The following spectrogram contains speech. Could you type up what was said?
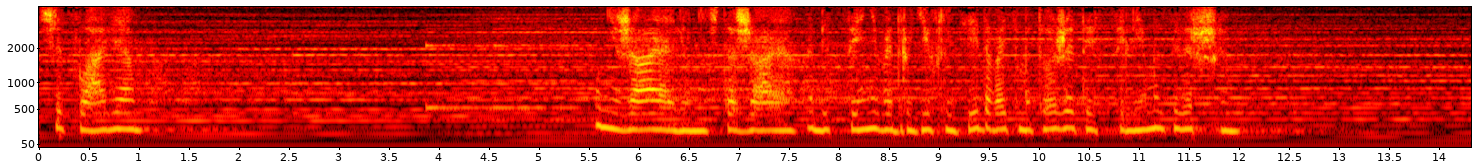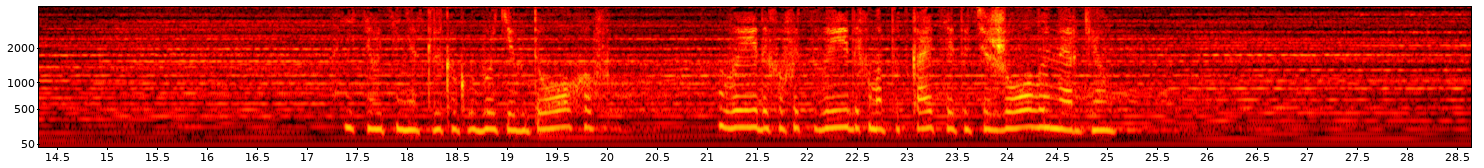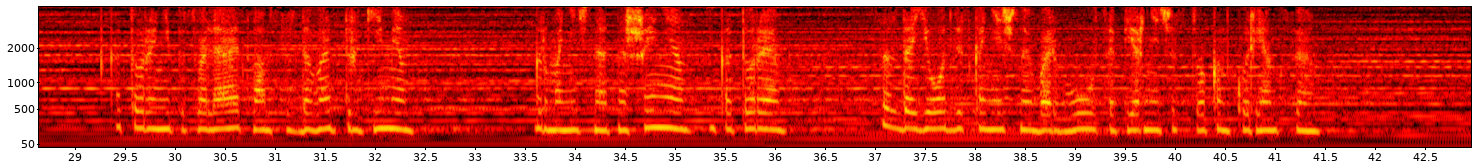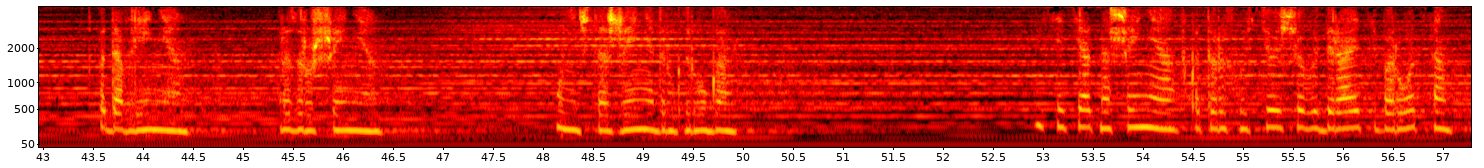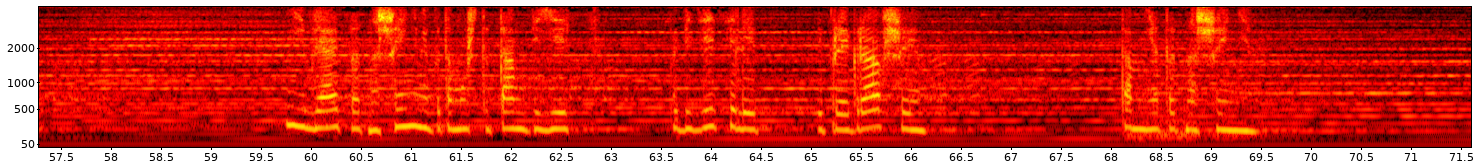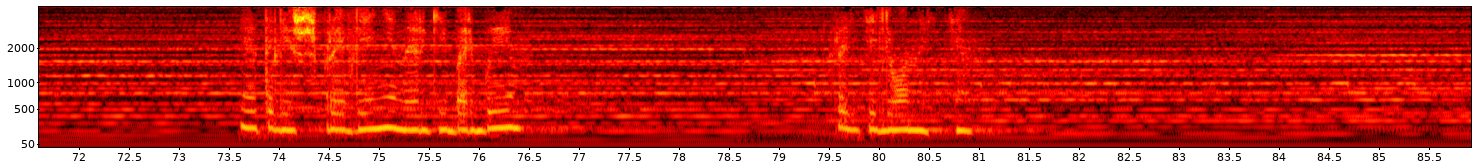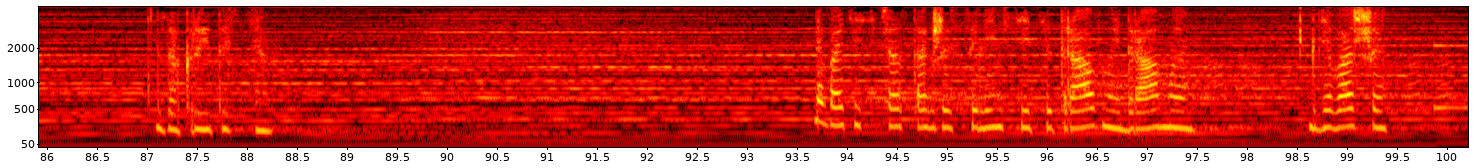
тщеславие, унижая или уничтожая, обесценивая других людей, давайте мы тоже это исцелим и завершим. И сделайте несколько глубоких вдохов, выдохов и с выдохом отпускайте эту тяжелую энергию, которая не позволяет вам создавать с другими гармоничные отношения, и которое создает бесконечную борьбу, соперничество, конкуренцию, подавление, разрушение, уничтожение друг друга. И все те отношения, в которых вы все еще выбираете бороться, не являются отношениями, потому что там, где есть победители и проигравшие, там нет отношений. Это лишь проявление энергии борьбы, разделенности. Закрытости. Давайте сейчас также исцелим все эти травмы и драмы, где ваши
